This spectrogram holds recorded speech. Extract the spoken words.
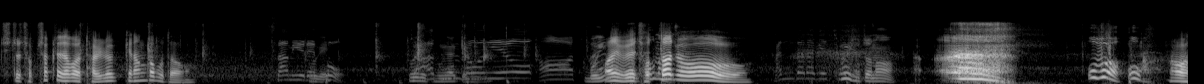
진짜 접착제 잡아 달려있긴 한가 보다. 사미엘 오케이. 에토. 보여서 자, 좋은 정리할게 상황이에요. 아? 아니 왜 졌다 줘? 간단하게 형이. 줬잖아 오 뭐야! 오! 어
